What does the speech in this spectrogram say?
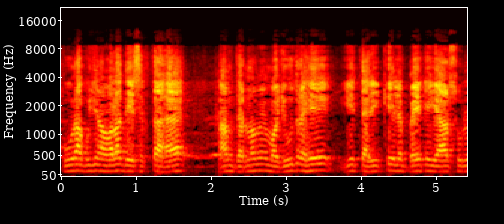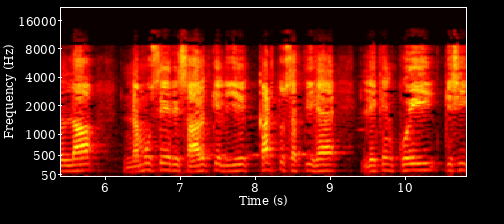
پورا گجرا والا دے سکتا ہے۔ ہم دھرنوں میں موجود رہے، یہ تحریک لبیک یا رسول اللہ نمو سے رسالت کے لیے کٹ تو سکتی ہے، لیکن کوئی کسی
